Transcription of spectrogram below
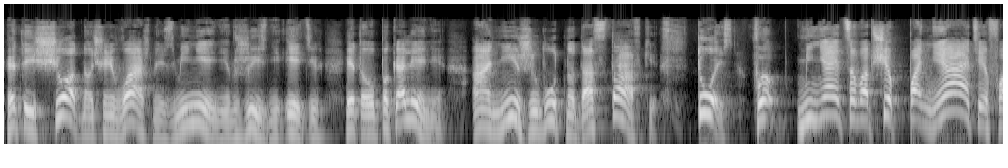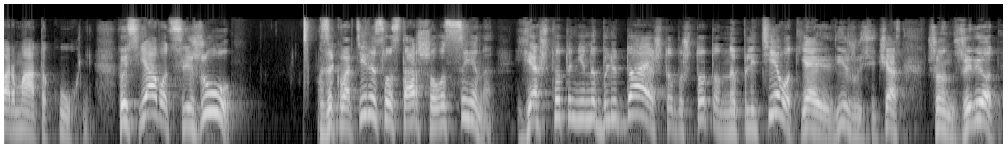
Это еще одно очень важное изменение в жизни этих, этого поколения. Они живут на доставке. То есть меняется вообще понятие формата кухни. То есть я вот слежу за квартирой своего старшего сына. Я что-то не наблюдаю, чтобы что-то на плите, вот я ее вижу сейчас, что он живет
